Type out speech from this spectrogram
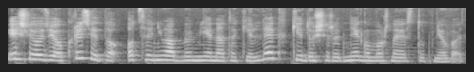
Jeśli chodzi o krycie, to oceniłabym je na takie lekkie do średniego, można je stopniować.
